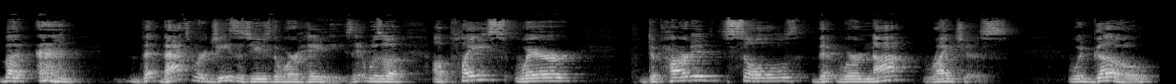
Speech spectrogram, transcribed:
But that's where Jesus used the word Hades. It was a, a place where departed souls that were not righteous would go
